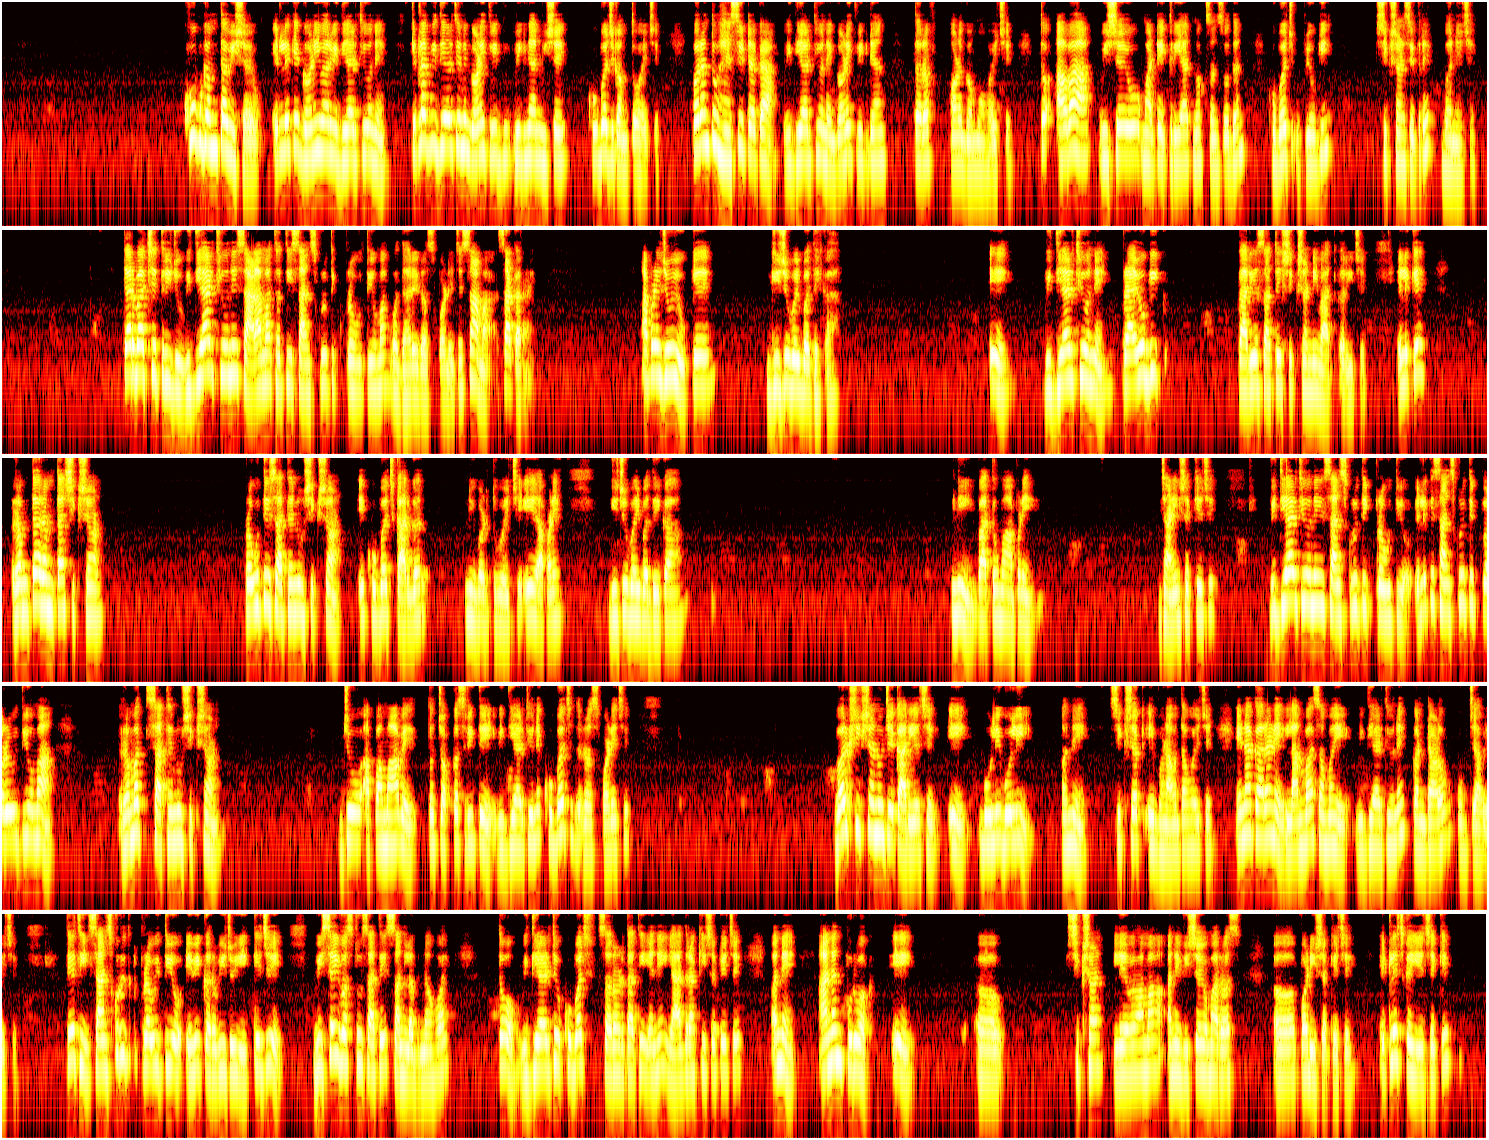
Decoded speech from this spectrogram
ખૂબ ગમતા વિષયો એટલે કે ઘણીવાર વિદ્યાર્થીઓને, કેટલાક વિદ્યાર્થીઓને ગણિત વિજ્ઞાન વિષય ખૂબ જ ગમતો હોય છે. પરંતુ એંસી ટકા વિદ્યાર્થીઓને ગણિત વિજ્ઞાન તરફ અણગમો હોય છે. તો આવા વિષયો માટે ક્રિયાત્મક સંશોધન ખૂબ જ ઉપયોગી શિક્ષણ ક્ષેત્રે બને છે. ત્યારબાદ છે ત્રીજું, વિદ્યાર્થીઓને શાળામાં થતી સાંસ્કૃતિક પ્રવૃત્તિઓમાં વધારે રસ પડે છે. સામા શા કારણે આપણે જોયું કે ગીજુભાઈ બધેકા એ વિદ્યાર્થીઓને પ્રાયોગિક કાર્ય સાથે શિક્ષણની વાત કરી છે. એટલે કે રમતા રમતા શિક્ષણ, પ્રવૃત્તિ સાથેનું શિક્ષણ એ ખૂબ જ કારગર નીવડતું હોય છે. એ આપણે ગીજુભાઈ બધેકા ની વાતોમાં આપણે જાણી શકીએ છીએ. વિદ્યાર્થીઓની સાંસ્કૃતિક પ્રવૃત્તિઓ એટલે કે સાંસ્કૃતિક પ્રવૃત્તિઓમાં રમત સાથેનું શિક્ષણ જો આપવામાં આવે તો ચોક્કસ રીતે વિદ્યાર્થીઓને ખૂબ જ રસ પડે છે. વર્ગ શિક્ષણનું જે કાર્ય છે એ બોલી બોલી અને શિક્ષક એ ભણાવતા હોય છે. એના કારણે લાંબા સમયે વિદ્યાર્થીઓને કંટાળો ઉપજાવે છે. તેથી સાંસ્કૃતિક પ્રવૃત્તિઓ એવી કરવી જોઈએ કે જે વિષય વસ્તુ સાથે સંલગ્ન હોય. તો વિદ્યાર્થીઓ ખૂબ જ સરળતાથી એને યાદ રાખી શકે છે અને આનંદપૂર્વક એ શિક્ષણ લેવામાં અને વિષયોમાં રસ પડી શકે છે. એટલે જ કહીએ છીએ કે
